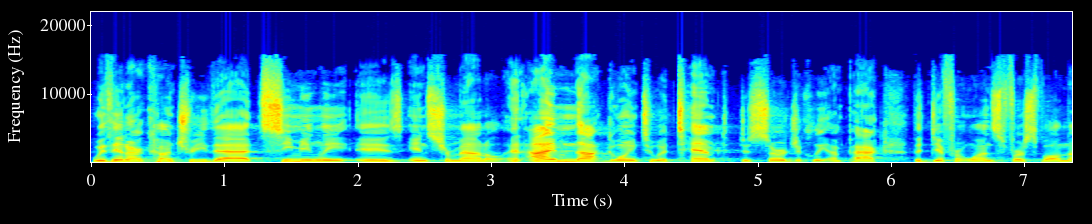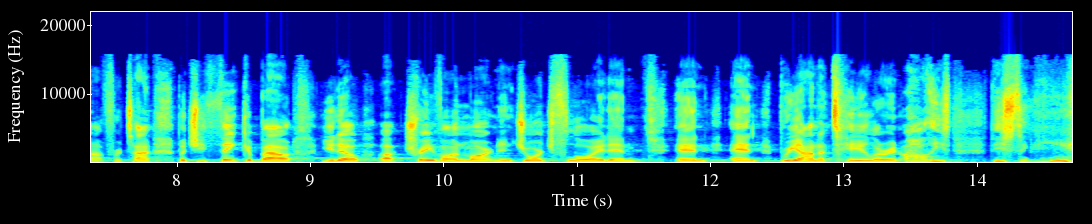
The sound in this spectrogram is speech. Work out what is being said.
within our country that seemingly is insurmountable. And I'm not going to attempt to surgically unpack the different ones, first of all, not for time. But you think about, you know, uh, Trayvon Martin and George Floyd and, and, and Breonna Taylor and all these, these things.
